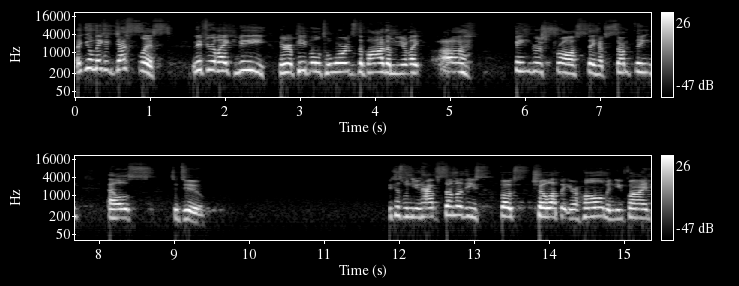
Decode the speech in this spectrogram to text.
like you'll make a guest list. And if you're like me, there are people towards the bottom, and you're like, Ugh, fingers crossed they have something else to do. Because when you have some of these folks show up at your home and you find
